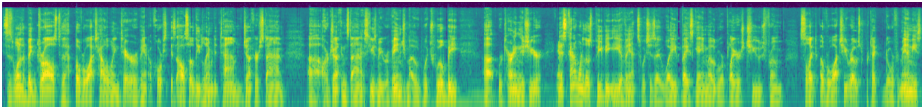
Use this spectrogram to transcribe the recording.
This is one of the big draws to the Overwatch Halloween Terror event, of course, is also the limited time Junkerstein, uh, or Junkenstein, excuse me, Revenge Mode, which will be uh, returning this year. And it's kind of one of those PvE events, which is a wave-based game mode where players choose from select Overwatch heroes to protect the door from enemies.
